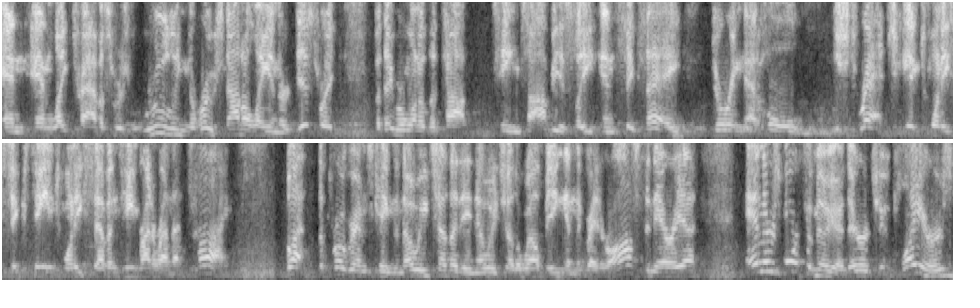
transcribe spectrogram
And and Lake Travis was ruling the roost not only in their district but they were one of the top teams obviously in 6A during that whole stretch in 2016 2017 right around that time but the programs came to know each other. They know each other well, being in the greater Austin area. And there's more familiar. There are two players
